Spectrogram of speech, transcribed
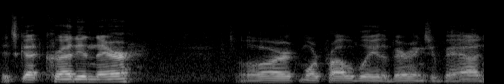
it's got crud in there, or more probably the bearings are bad.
